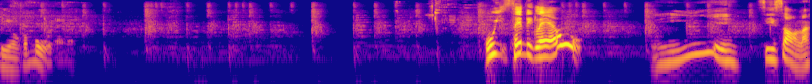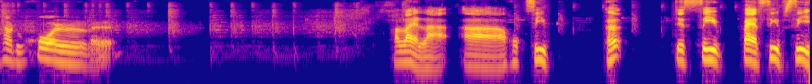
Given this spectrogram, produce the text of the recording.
เดียวก็บูดอะไรอุ้ยเซตอีกแล้วนี่ซีสองแล้วค่ะทุกคน เท่าไหร่ละอ่าหกสิบเอ๊ะเจ็ดสิบแปดสิบสี่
